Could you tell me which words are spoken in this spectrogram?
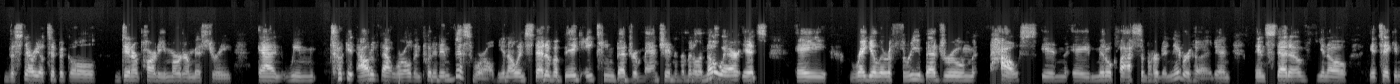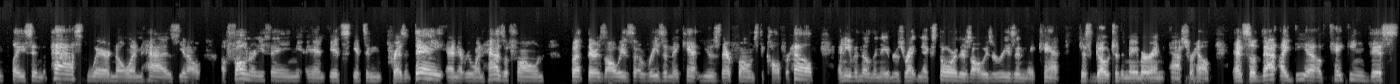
the stereotypical dinner party murder mystery and we took it out of that world and put it in this world. You know, instead of a big 18 bedroom mansion in the middle of nowhere, it's a regular three bedroom house in a middle class suburban neighborhood. And instead of, you know, it taking place in the past where no one has, you know, a phone or anything and it's it's in present day and everyone has a phone but there's always a reason they can't use their phones to call for help. And even though the neighbor's right next door, there's always a reason they can't just go to the neighbor and ask for help. And so that idea of taking this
